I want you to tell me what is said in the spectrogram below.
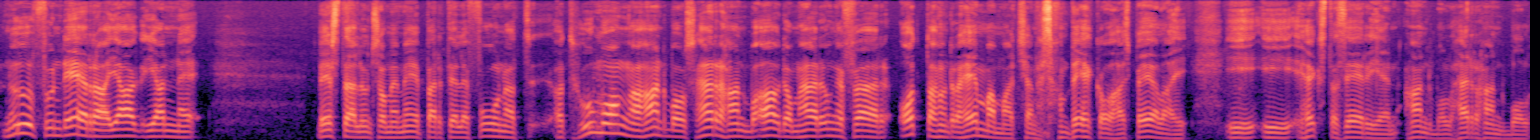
Nu funderar jag, Janne Westerlund som är med per telefon, att, att hur många handbolls, herrhandboll, av de här ungefär 800 hemmamatcherna som BK har spelat i, i, i högsta serien handboll, herrhandboll,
